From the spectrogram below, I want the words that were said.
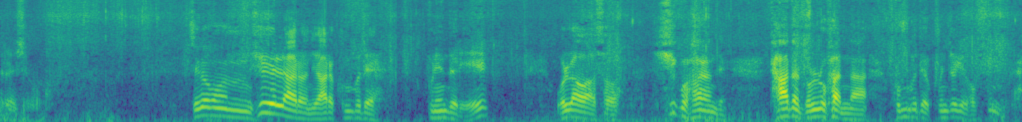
이런 식으로 지금은 휴일날은 이 아래 군부대 군인들이 올라와서 쉬고 하는데 다들 놀러 갔나 군부대 군 적이 없습니다.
